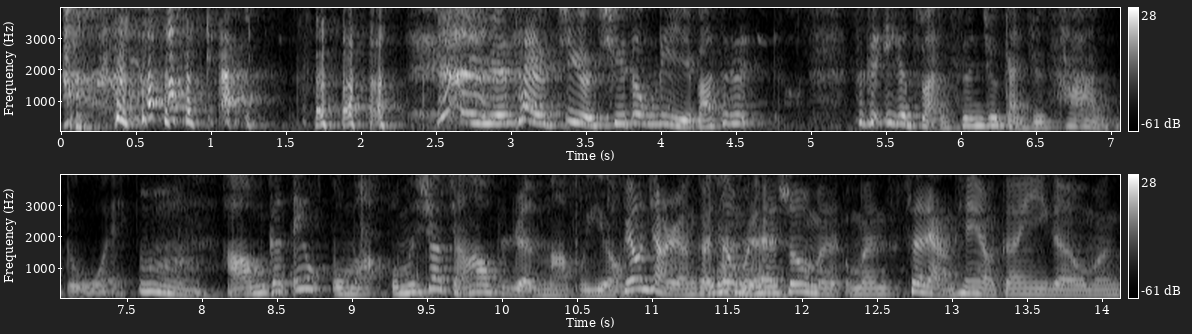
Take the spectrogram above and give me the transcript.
语言太有具有驱动力，把这个这个一个转身就感觉差很多哎。嗯，好，我们跟哎、我们我们需要讲到人吗？不用，不用讲人，可是我们可以说，我们我们这两天有跟一个我们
